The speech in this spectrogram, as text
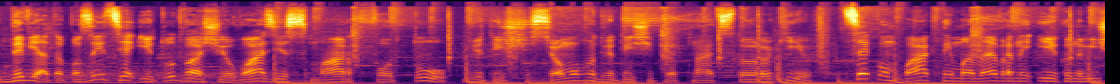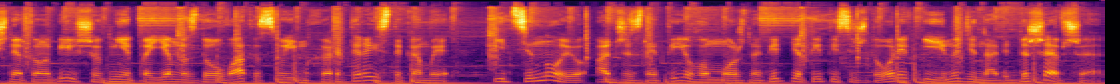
Дев'ята позиція, і тут вашій увазі Smart Photo 2007-2015 років. Це компактний, маневрений і економічний автомобіль, що вміє приємно здивувати своїми характеристиками і ціною, адже знайти його можна від 5 тисяч доларів і іноді навіть дешевше.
